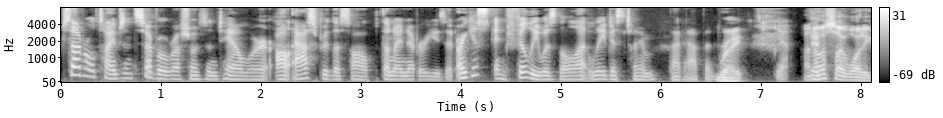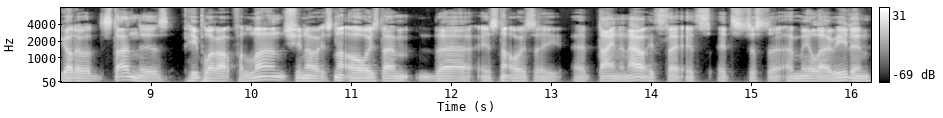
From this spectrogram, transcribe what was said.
several times in several restaurants in town where I'll ask for the salt, but then I never use it. I guess in Philly was the latest time that happened. right. And And- also, what you got to understand is people are out for lunch. You know, it's not always them. There, it's not always a, a dining out. It's that it's it's just a, a meal they're eating,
